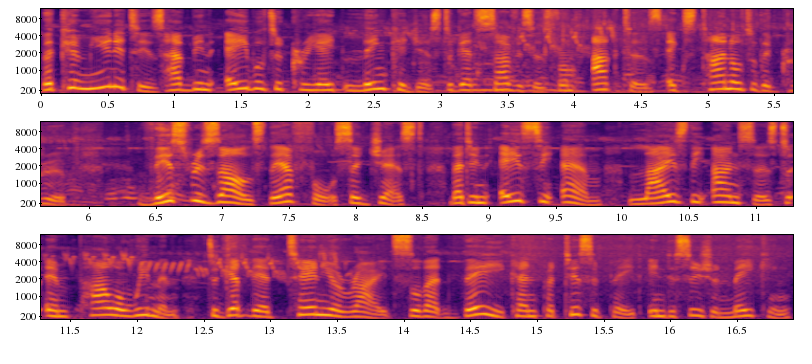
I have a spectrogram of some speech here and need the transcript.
the communities have been able to create linkages to get services from actors external to the group. These results therefore suggest that in ACM lies the answers to empower women to get their tenure rights so that they can participate in decision making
